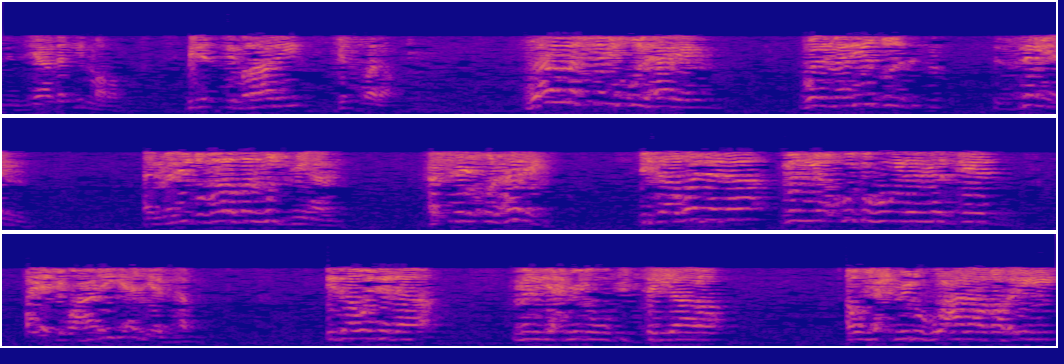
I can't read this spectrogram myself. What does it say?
لزيادة المرض بالاستمرار في الصلاة. وأما الشيخ الهرم والمريض الزمن المريض مرضا مزمنا الشيخ الهرم إذا وجد من يأخذه إلى المسجد فيجب عليه أن يذهب. إذا وجد من يحمله في السيارة أو يحمله على ظهره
